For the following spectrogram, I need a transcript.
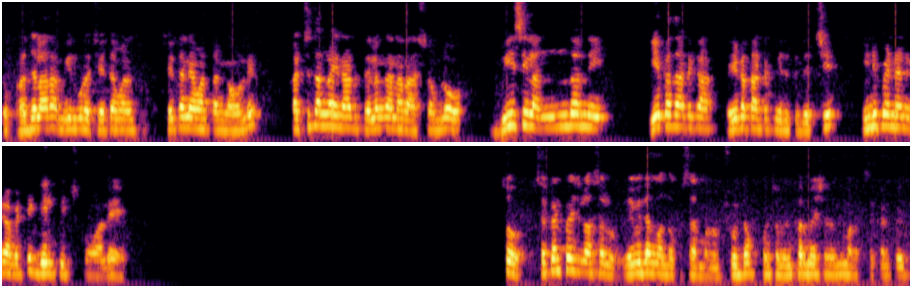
సో ప్రజలారా మీరు కూడా చైతన్య చైతన్యవంతంగా ఉండి ఖచ్చితంగా ఈనాడు తెలంగాణ రాష్ట్రంలో బీసీలందరినీ ఏకదాటిగా ఏకతాటి మీదకి తెచ్చి ఇండిపెండెంట్గా పెట్టి గెలిపించుకోవాలి. సో సెకండ్ పేజ్లో అసలు ఏ విధంగా ఉంది ఒకసారి మనం చూద్దాం. కొంచెం ఇన్ఫర్మేషన్ ఉంది మనకు సెకండ్ పేజ్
